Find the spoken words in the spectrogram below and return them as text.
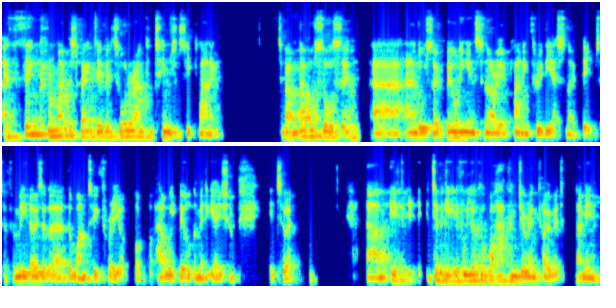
I think from my perspective, it's all around contingency planning. It's about double sourcing uh, and also building in scenario planning through the S&OP. So for me, those are the, the one, two, three of, of, of how we build the mitigation into it. Um, if typically, if we look at what happened during COVID, I mean,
